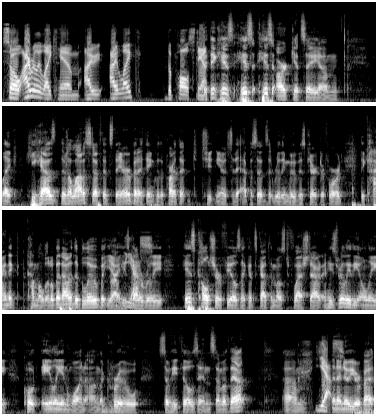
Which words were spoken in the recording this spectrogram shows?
so I really like him. I I like the Paul Stan. I think his his his arc gets a um, like he has. There's a lot of stuff that's there, but I think with the part that to, you know to the episodes that really move his character forward, they kind of come a little bit out of the blue. But yeah, he's got a really his culture feels like it's got the most fleshed out, and he's really the only quote alien one on the crew, so he fills in some of that. Um, yes. and I know you're about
